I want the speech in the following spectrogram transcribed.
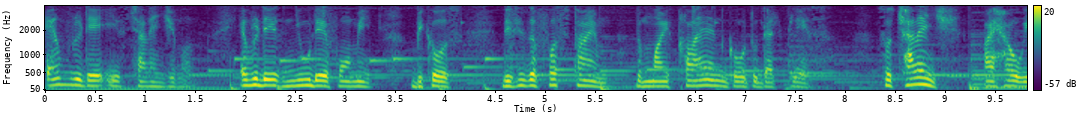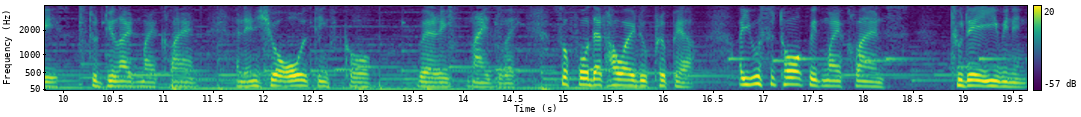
every day is challengeable. Every day is new day for me because this is the first time that my client go to that place. So challenge I have is to delight my client and ensure all things go very nice way. So for that how I do prepare. I used to talk with my clients today evening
